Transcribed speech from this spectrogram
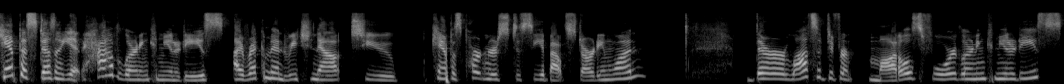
campus doesn't yet have learning communities, I recommend reaching out to campus partners to see about starting one. There are lots of different models for learning communities.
